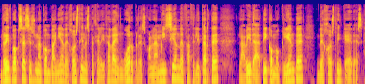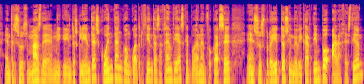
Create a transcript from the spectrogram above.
Raidboxes es una compañía de hosting especializada en WordPress, con la misión de facilitarte la vida a ti como cliente de hosting que eres. Entre sus más de 1500 clientes cuentan con 400 agencias que pueden enfocarse en sus proyectos sin dedicar tiempo a la gestión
